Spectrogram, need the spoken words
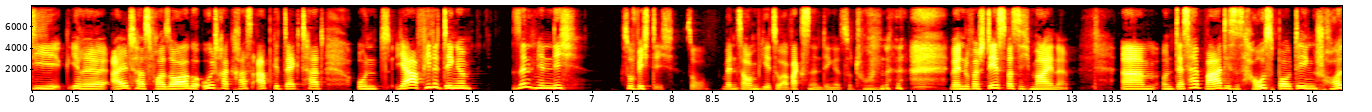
die ihre Altersvorsorge ultra krass abgedeckt hat. Und ja, viele Dinge sind mir nicht so wichtig. So, wenn es darum geht, so erwachsenen Dinge zu tun. wenn du verstehst, was ich meine. Ähm, und deshalb war dieses Hausbauding schon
